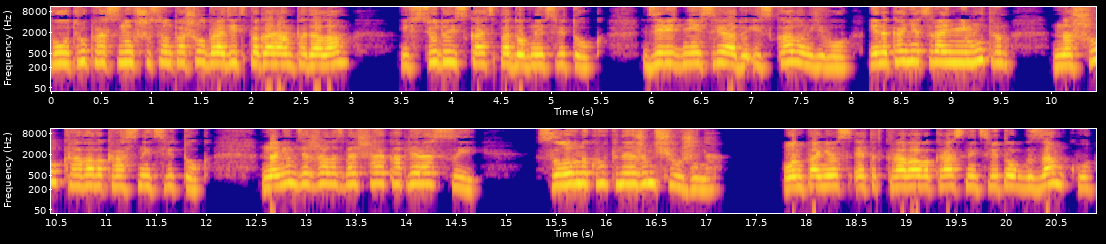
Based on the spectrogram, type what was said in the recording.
Поутру, проснувшись, он пошел бродить по горам, по долам и всюду искать подобный цветок. Девять дней сряду искал он его, и, наконец, ранним утром нашел кроваво-красный цветок. На нем держалась большая капля росы, словно крупная жемчужина. Он понес этот кроваво-красный цветок к замку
